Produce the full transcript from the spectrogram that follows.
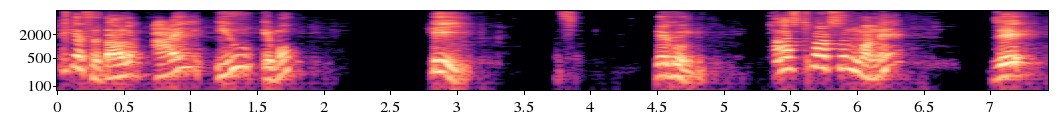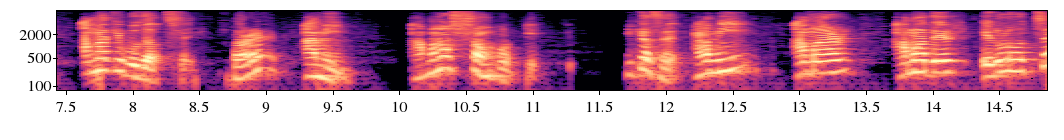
ঠিক আছে? তাহলে আই ইউ এবং হি দেখুন ফার্স্ট পার্সন মানে যে আমাকে বোঝাচ্ছে, ধরেন আমি, আমার সম্পর্কে, ঠিক আছে? আমি, আমার, আমাদের, এগুলো হচ্ছে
